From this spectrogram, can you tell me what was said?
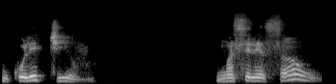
o coletivo. Uma seleção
